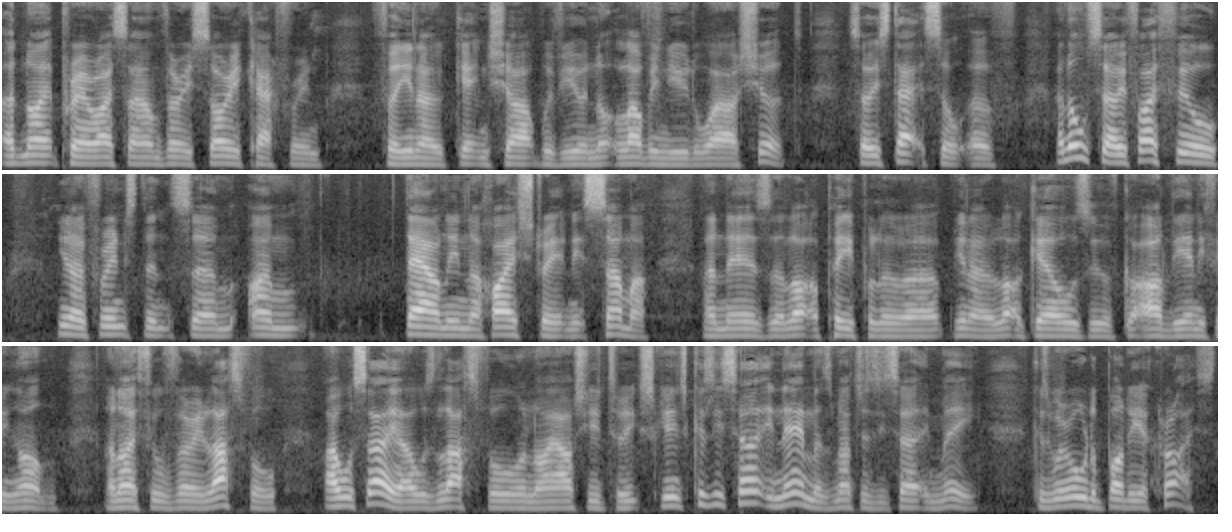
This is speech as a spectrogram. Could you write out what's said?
at night prayer I say, I'm very sorry, Catherine, for, you know, getting sharp with you and not loving you the way I should. So it's that sort of, and also if I feel, you know, for instance, um, I'm down in the high street and it's summer and there's a lot of people who are, you know, a lot of girls who have got hardly anything on and I feel very lustful, I will say I was lustful and I ask you to excuse because it's hurting them as much as it's hurting me because we're all the body of Christ.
